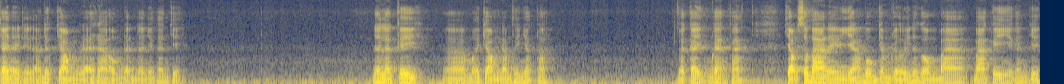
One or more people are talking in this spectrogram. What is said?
Cây này thì đã được trồng rễ ra ổn định rồi nha các anh chị. Đây là cây à, mới trồng năm thứ nhất thôi. Và cây cũng đang phát chậu số 3 này giá 450 nó gồm 3 3 kỳ nha các anh chị.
